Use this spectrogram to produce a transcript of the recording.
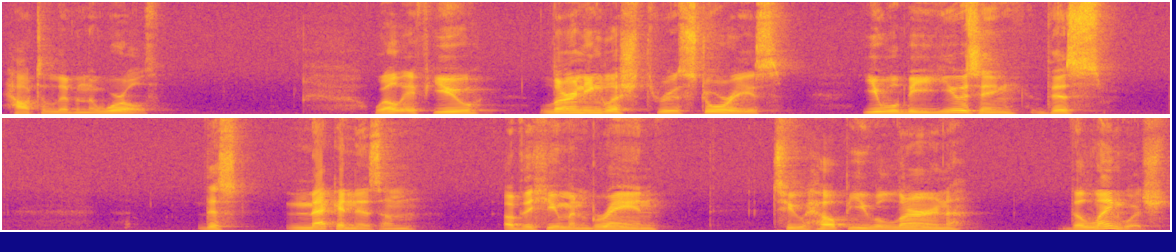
how to live in the world. Well, if you learn English through stories, you will be using this, this mechanism of the human brain to help you learn the language.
